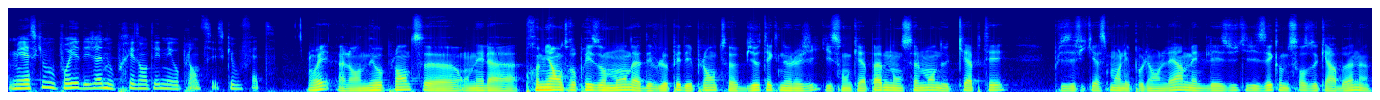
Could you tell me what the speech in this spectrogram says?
mais est-ce que vous pourriez déjà nous présenter Neoplants C'est ce que vous faites oui, alors Néoplantes, euh, on est la première entreprise au monde à développer des plantes biotechnologiques qui sont capables non seulement de capter plus efficacement les polluants de l'air, mais de les utiliser comme source de carbone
